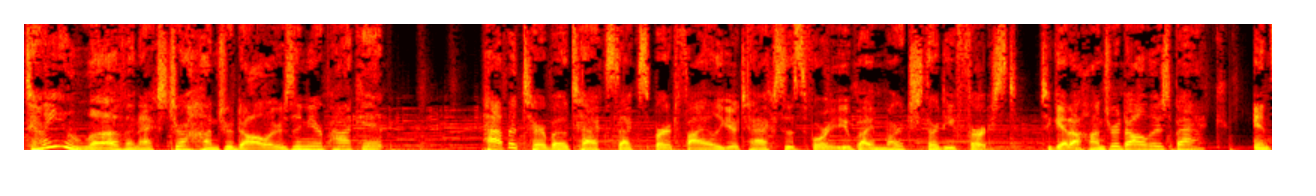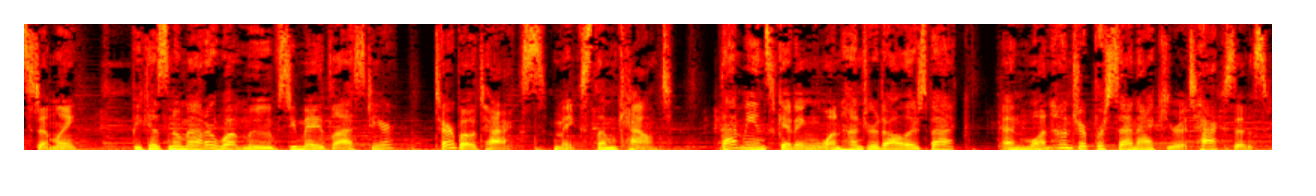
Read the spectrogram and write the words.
Don't you love an extra $100 in your pocket? Have a TurboTax expert file your taxes for you by March 31st to get $100 back instantly. Because no matter what moves you made last year, TurboTax makes them count. That means getting $100 back and 100% accurate taxes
